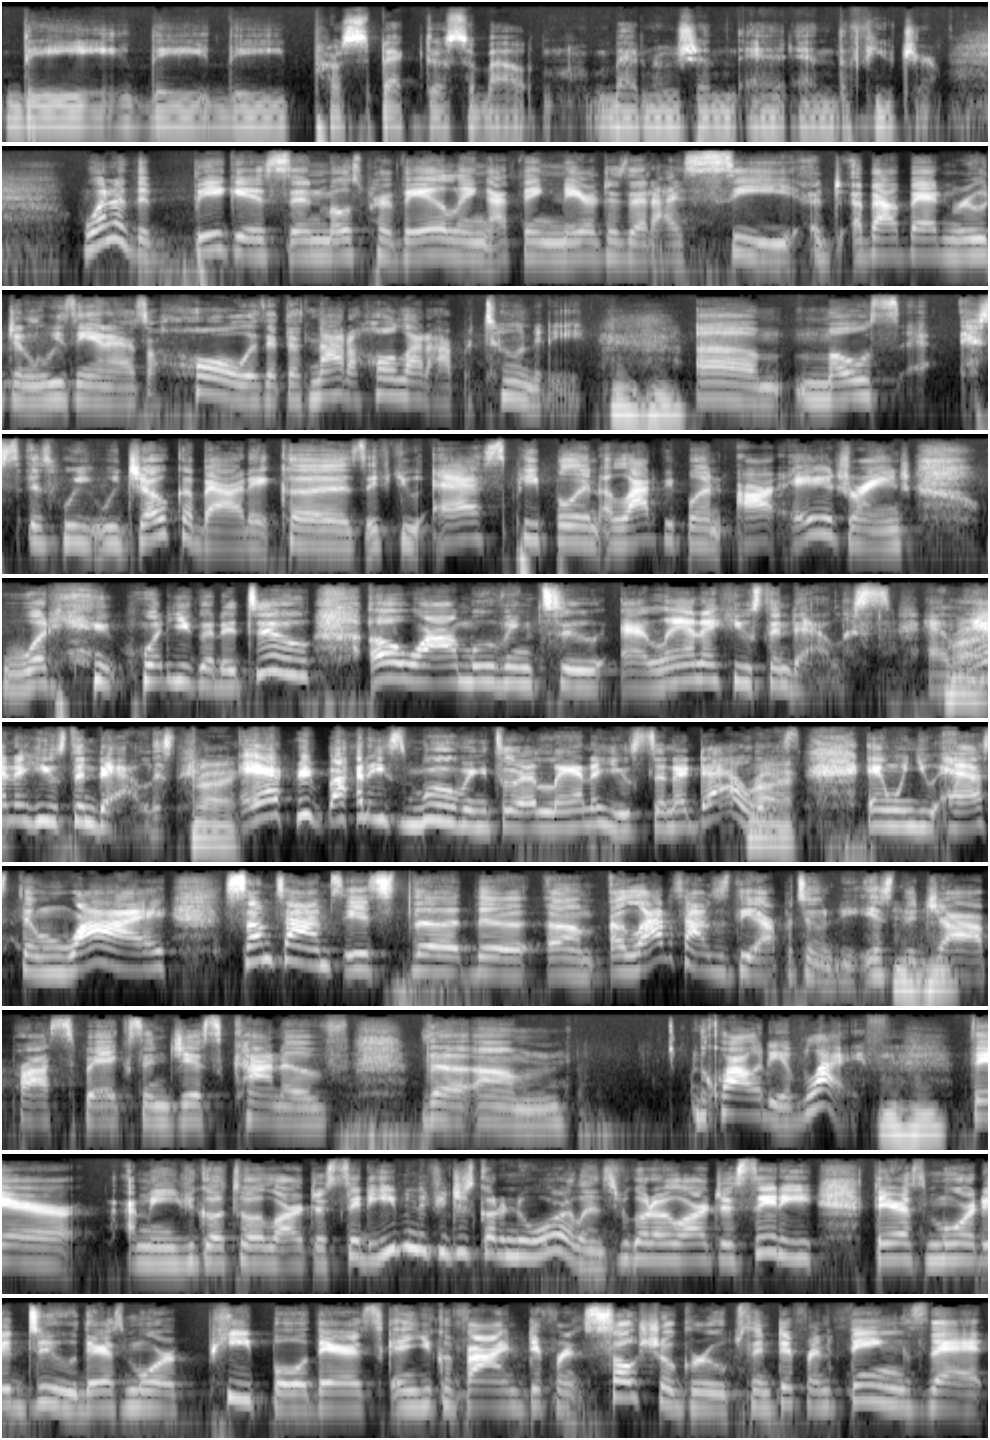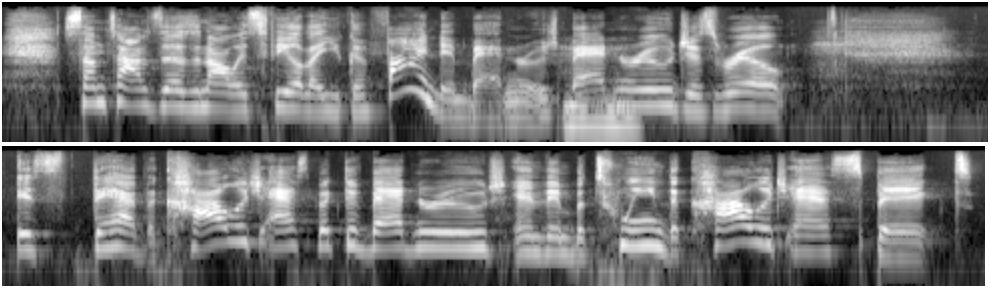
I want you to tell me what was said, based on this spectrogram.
the the the prospectus about Baton Rouge and, and, and the future? One of the biggest and most prevailing, I think, narratives that I see about Baton Rouge and Louisiana as a whole is that there's not a whole lot of opportunity. Um, most, is we, we joke about it because if you ask people, and a lot of people in our age range, what you, what are you going to do? Oh, well, I'm moving to Atlanta, Houston, Dallas. Atlanta, Houston, Dallas. Right. Everybody's moving to Atlanta, Houston, or Dallas. Right. And when you ask them why, sometimes it's the the um, a lot of times it's the opportunity, it's the job prospects, and just kind of the um, the quality of life. There. I mean, if you go to a larger city, even if you just go to New Orleans, if you go to a larger city, there's more to do. There's more people. There's and you can find different social groups and different things that sometimes doesn't always feel that you can find in Baton Rouge. Baton Rouge is real it's they have the college aspect of Baton Rouge, and then between the college aspect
